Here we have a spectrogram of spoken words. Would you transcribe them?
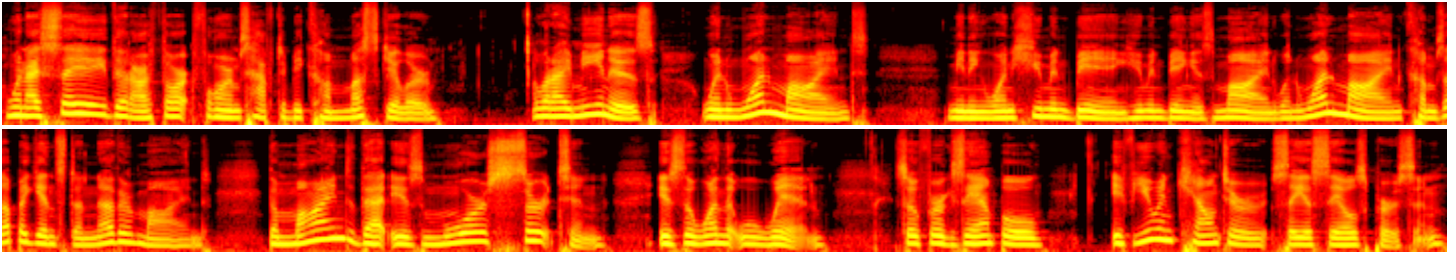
when I say that our thought forms have to become muscular, what I mean is when one mind, meaning one human being, human being is mind, when one mind comes up against another mind, the mind that is more certain is the one that will win. So, for example, if you encounter, say, a salesperson,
